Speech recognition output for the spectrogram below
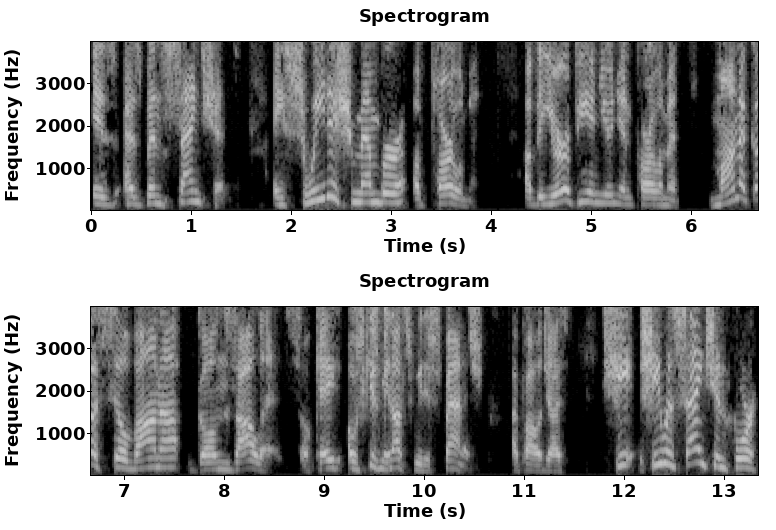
is has been sanctioned. A Swedish member of Parliament of the European Union Parliament, Monica Silvana Gonzalez. Okay. Oh, excuse me, not Swedish, Spanish. I apologize. She she was sanctioned for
